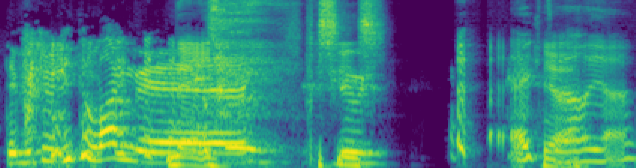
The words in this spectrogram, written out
dit moeten we niet te lang eh, Nee, doen. precies. Echt Ja. wel, ja.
